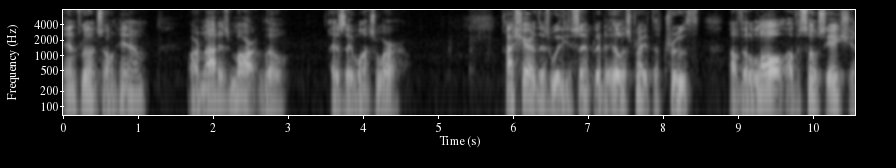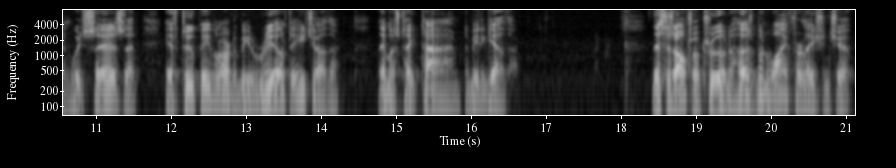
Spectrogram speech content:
influence on him are not as marked, though, as they once were. I share this with you simply to illustrate the truth of the law of association, which says that if two people are to be real to each other, they must take time to be together. This is also true in a husband wife relationship.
